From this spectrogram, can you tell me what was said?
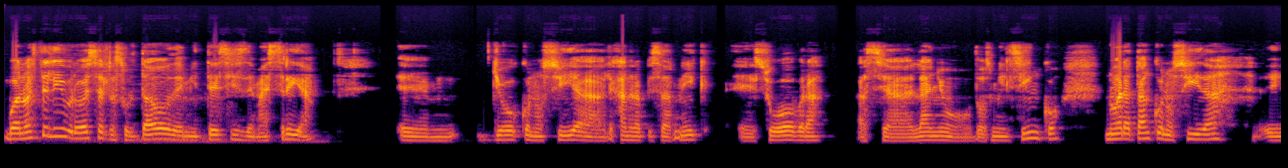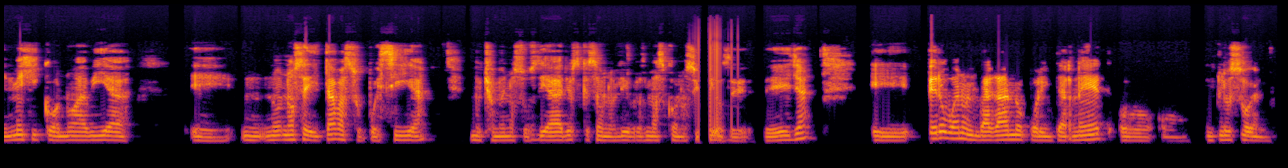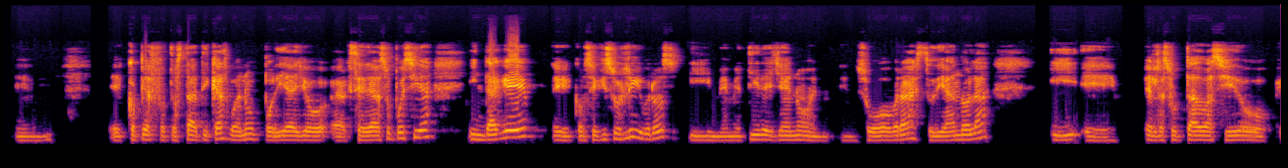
Bueno, este libro es el resultado de mi tesis de maestría. Em, yo conocí a Alejandra Pizarnik, eh, su obra hacia el año 2005. No era tan conocida, en México no había eh, no, se editaba su poesía, mucho menos sus diarios, que son los libros más conocidos de, ella. Eh, pero bueno, indagando por internet o, incluso en, eh, copias fotostáticas, bueno, podía yo acceder a su poesía. Indagué, conseguí sus libros y me metí de lleno en, su obra, estudiándola y el resultado ha sido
